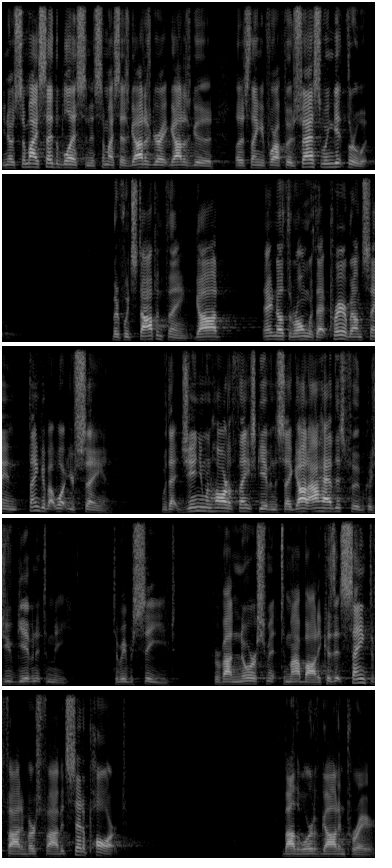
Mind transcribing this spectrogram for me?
You know, somebody say the blessing, and somebody says, God is great, God is good. Let us thank Him for our food as fast as we can get through it. But if we'd stop and think, God, there ain't nothing wrong with that prayer, but I'm saying, think about what you're saying with that genuine heart of thanksgiving to say, God, I have this food because you've given it to me to be received, to provide nourishment to my body, because it's sanctified in verse 5. It's set apart by the Word of God in prayer.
